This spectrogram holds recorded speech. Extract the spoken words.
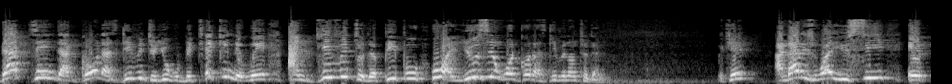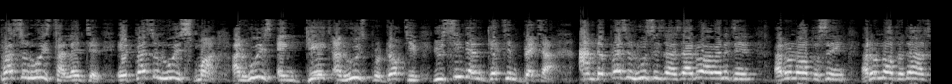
That thing that God has given to you will be taken away and given to the people who are using what God has given unto them. Okay? And that is why you see a person who is talented, a person who is smart, and who is engaged and who is productive, you see them getting better. And the person who says, I don't have anything, I don't know how to sing, I don't know how to dance,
